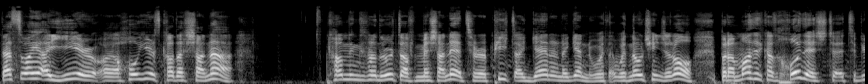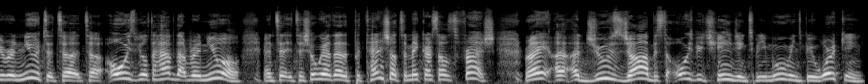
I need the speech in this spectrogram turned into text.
That's why a year, a whole year is called a shana coming from the root of meshanet to repeat again and again with, with no change at all. But a month is called chodesh to, to be renewed, to, to, to always be able to have that renewal and to, to show we have that potential to make ourselves fresh, right? A, a Jew's job is to always be changing, to be moving, to be working.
